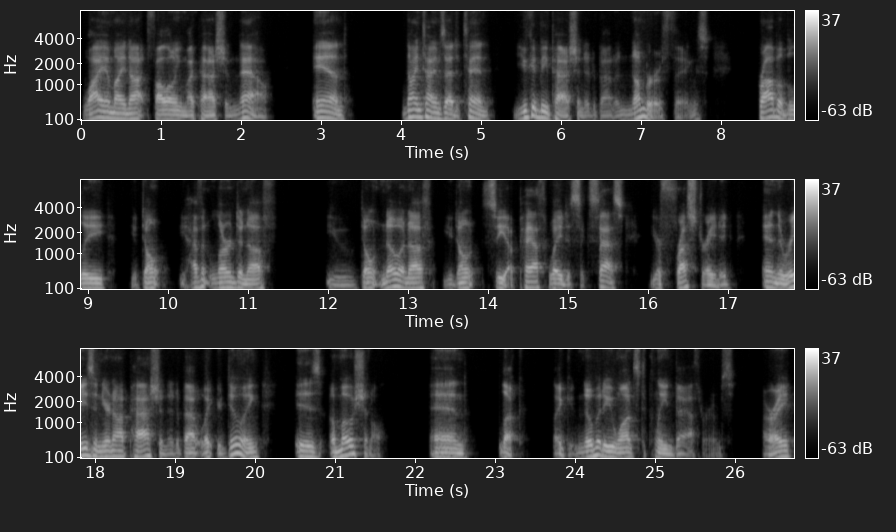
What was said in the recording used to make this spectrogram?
Why am I not following my passion now? And nine times out of 10, you could be passionate about a number of things. Probably you don't, you haven't learned enough, you don't know enough, you don't see a pathway to success, you're frustrated. And the reason you're not passionate about what you're doing is emotional. And look, like nobody wants to clean bathrooms, all right?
